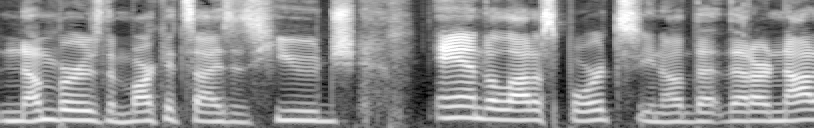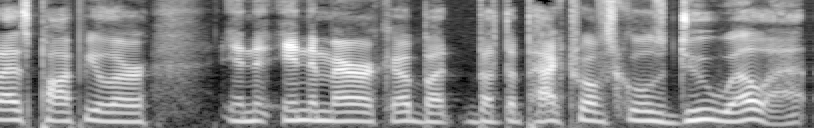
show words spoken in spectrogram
numbers the market size is huge and a lot of sports you know that, that are not as popular in in America but but the Pac-12 schools do well at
